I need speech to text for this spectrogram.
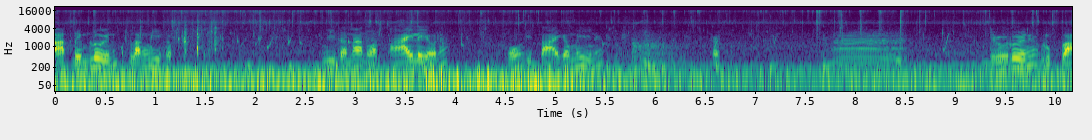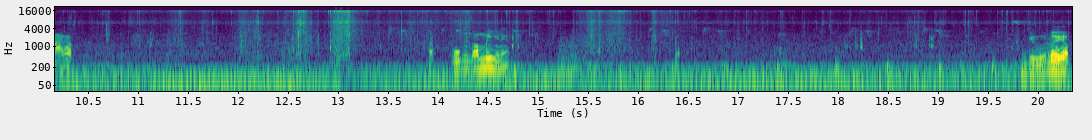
าเต็มเลยนะหลังนี้ครับนี่ถ้าหน้าดอดตายเลยนะของที่ตายก็มีนะอยู่ด้วยนะลูกปลาครับกับกุ้งก็มีนะอยู่เลยครับ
